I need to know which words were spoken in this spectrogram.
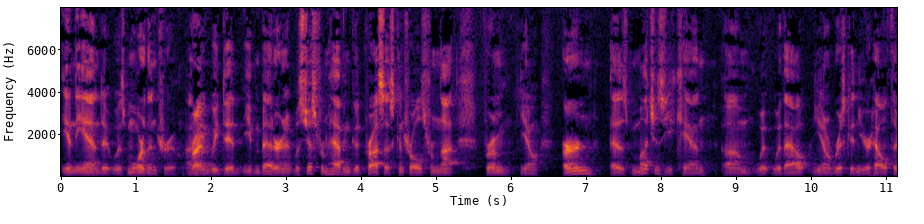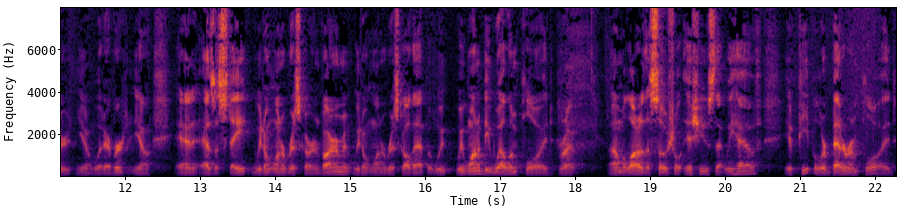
in the end, it was more than true. I Right. mean, we did even better, and it was just from having good process controls, from not from you know earn as much as you can um, w- without you know risking your health or you know whatever you know. And as a state, we don't want to risk our environment. We don't want to risk all that, but we we want to be well employed. Right. Um, a lot of the social issues that we have, if people are better employed,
